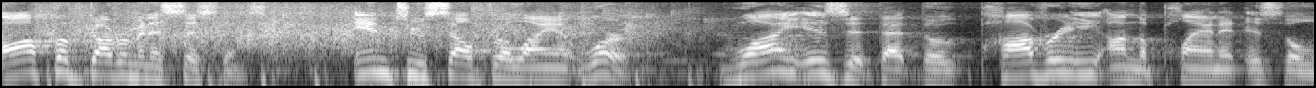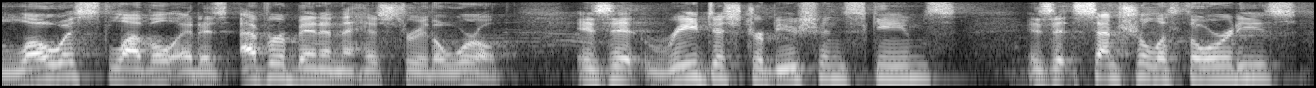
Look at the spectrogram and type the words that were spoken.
Off of government assistance into self reliant work. Why is it that the poverty on the planet is the lowest level it has ever been in the history of the world? Is it redistribution schemes? Is it central authorities?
